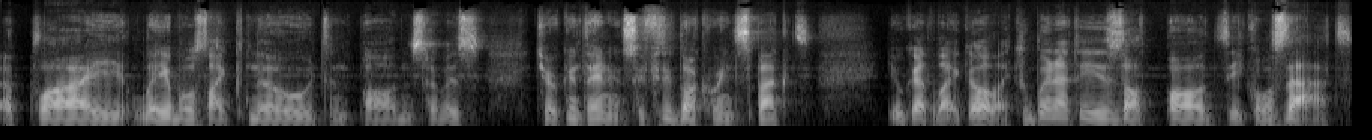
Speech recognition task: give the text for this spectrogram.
apply labels like node and pod and service to your container. So if you do docker inspect, you get like, oh, like kubernetes.pod equals that.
